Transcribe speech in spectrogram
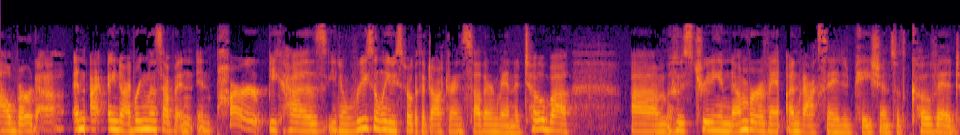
Alberta. And I, you know, I bring this up in, in part because, you know, recently we spoke with a doctor in southern Manitoba um, who's treating a number of unvaccinated patients with COVID.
